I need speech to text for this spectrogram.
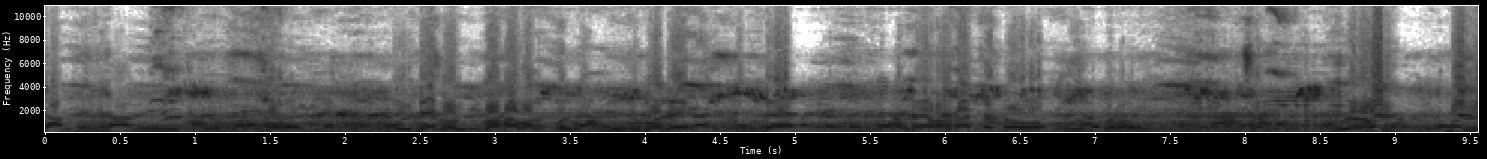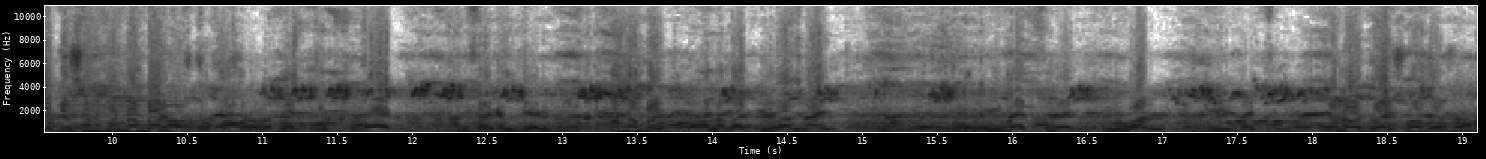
দাম দিয়েছিলাম আমি উল্টে এবং কথা বল বললাম কিন্তু বলে উল্টে। আপনার এখন বাচ্চা তো করে আচ্ছা। ভাই- লোকেশন ফোন নাম্বার হলো মিরপুর। এক আনসার ক্যাম্প জারি করে phone number phone number two one nine three five seven two one three five ধন্যবাদ দেওয়ার জন্য।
